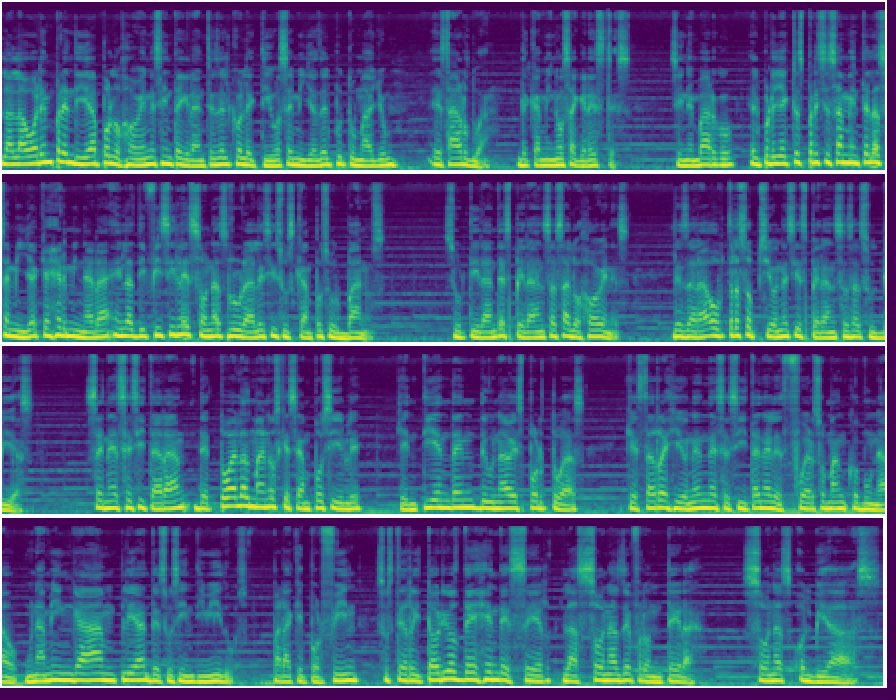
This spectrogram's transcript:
La labor emprendida por los jóvenes integrantes del colectivo Semillas del Putumayo es ardua, de caminos agrestes. Sin embargo, el proyecto es precisamente la semilla que germinará en las difíciles zonas rurales y sus campos urbanos. Surtirán de esperanzas a los jóvenes, les dará otras opciones y esperanzas a sus vidas. Se necesitarán de todas las manos que sean posible, que entiendan de una vez por todas que estas regiones necesitan el esfuerzo mancomunado, una minga amplia de sus individuos, para que por fin sus territorios dejen de ser las zonas de frontera, zonas olvidadas.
